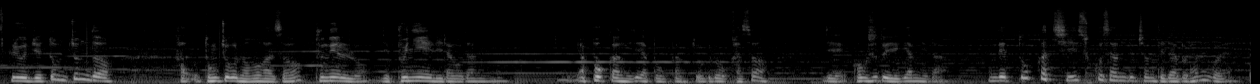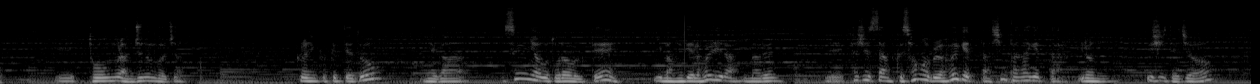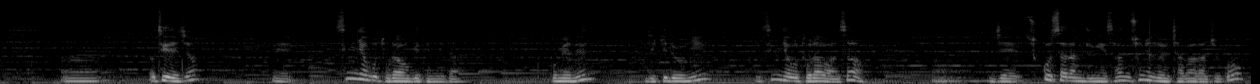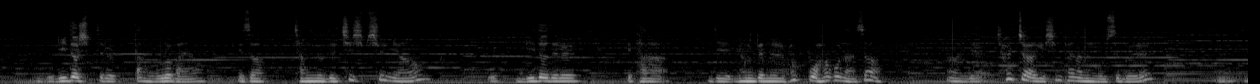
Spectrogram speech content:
그리고 이제 좀 좀 더 동쪽으로 넘어가서 분엘로 이제 브니엘이라고도 하는 야복강이죠 야복강 쪽으로 가서 이제 거기서도 얘기합니다. 근데 똑같이 숙고 사람들처럼 대답을 하는 거예요. 이 도움을 안 주는 거죠. 그러니까 그때도 내가 승리하고 돌아올 때 이 망대를 헐리라 이 말은 사실상 그 성읍을 헐겠다 심판하겠다 이런 뜻이 되죠. 어, 어떻게 되죠? 예, 승리하고 돌아오게 됩니다. 보면은 이제 기도원이 승리하고 돌아와서 어, 이제 숙고 사람 중에서 한 소년을 잡아가지고 리더십들을 딱 물어봐요. 그래서 장로들 77명 리더들을 다 이제 명단을 확보하고 나서 어, 이제 철저하게 심판하는 모습을 어,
